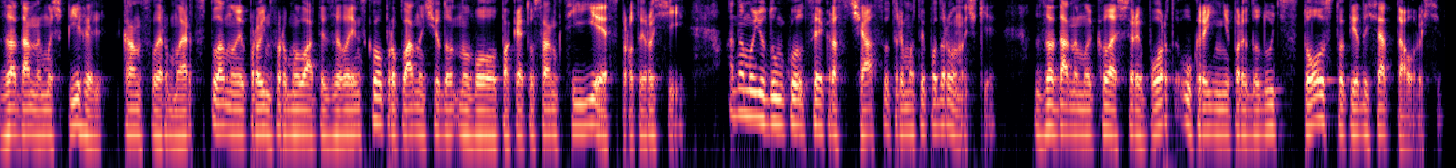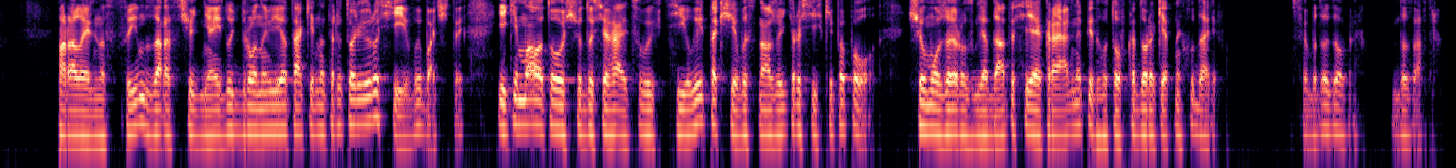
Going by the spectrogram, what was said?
За даними Шпігель, канцлер Мерц планує проінформувати Зеленського про плани щодо нового пакету санкцій ЄС проти Росії. А на мою думку, це якраз час отримати подаруночки. За даними Clash Report, Україні передадуть 100-150 таурусів. Паралельно з цим зараз щодня йдуть дронові атаки на територію Росії, ви бачите, які мало того, що досягають своїх цілей, так ще виснажують російське ППО, що може розглядатися як реальна підготовка до ракетних ударів. Все буде добре. До завтра.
